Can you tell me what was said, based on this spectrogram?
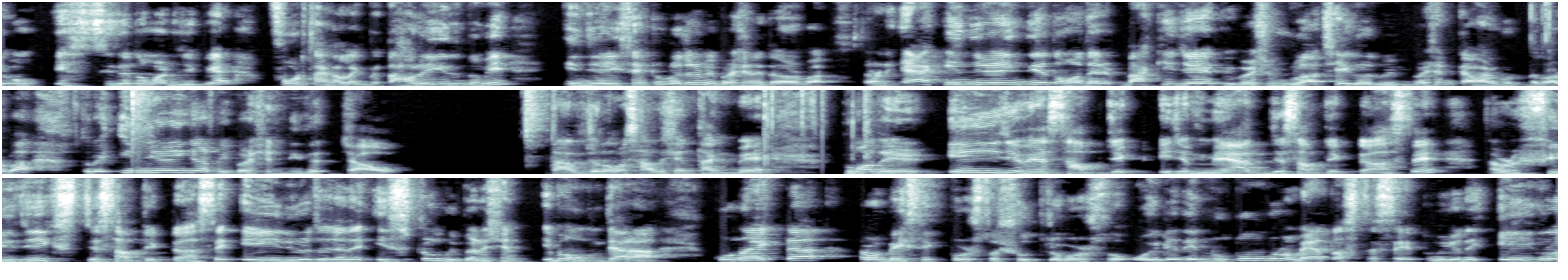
এবং এসসি তে তোমার জিপিএ ফোর থাকা লাগবে। তাহলেই কিন্তু তুমি ইঞ্জিনিয়ারিং সেক্টরগুলোর জন্য প্রিপারেশন নিতে পারবা। কারণ এক ইঞ্জিনিয়ারিং দিয়ে তোমাদের বাকি যে প্রিপারেশনগুলো আছে, এগুলো তুমি প্রিপারেশন কভার করতে পারবা। তবে ইঞ্জিনিয়ারিং যারা প্রিপারেশন নিতে চাও, তার জন্য আমার সাজেশন থাকবে, তোমাদের এই যে ভাই সাবজেক্ট এই যে ম্যাথ যে সাবজেক্টটা আছে, তারপর ফিজিক্স যে সাবজেক্টটা আছে, এই দুটোতে যাদের স্ট্রং প্রিপারেশন এবং যারা কোনো একটা আরও বেসিক পড়ছো সূত্র পড়ছো ওইটা দিয়ে নতুন কোনো ম্যাথ আসতেছে, তুমি যদি এইগুলো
